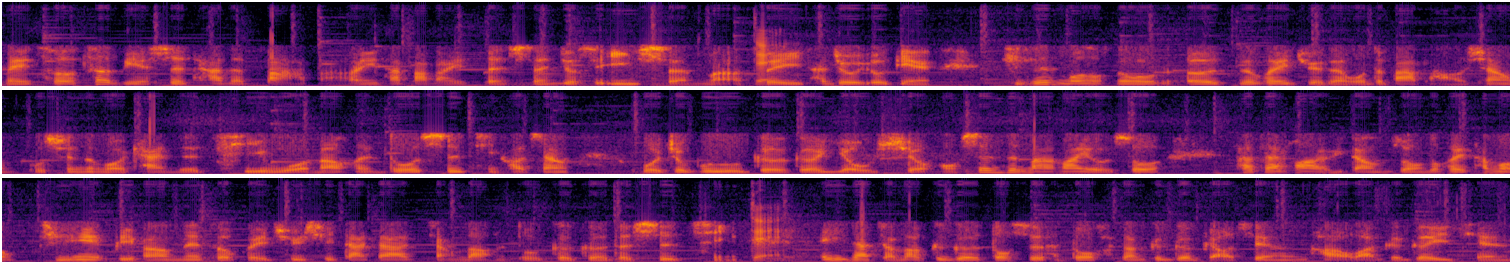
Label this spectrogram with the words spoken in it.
没错，特别是他的爸爸，因为他爸爸本身就是医生嘛，所以他就有点，其实某种时候儿子会觉得我的爸爸好像不是那么看得起我，然后很多事情好像我就不如哥哥优秀，甚至妈妈有时候。他在话语当中都会，他们因为比方那时候回去，其实大家讲到很多哥哥的事情。对，哎，他讲到哥哥都是很多，好像哥哥表现很好啊，哥哥以前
